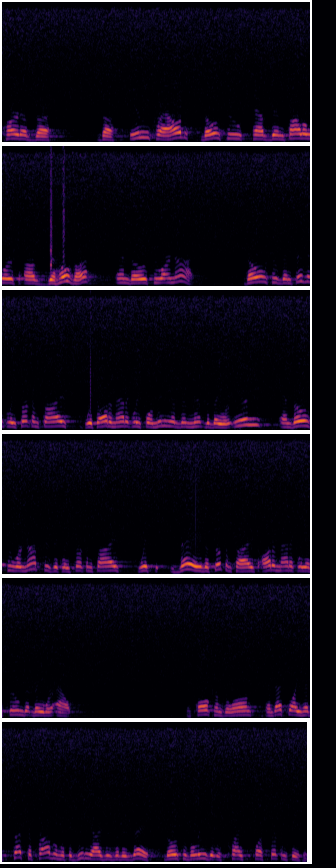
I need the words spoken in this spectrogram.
part of the, the in crowd, those who have been followers of Jehovah, and those who are not those who've been physically circumcised, which automatically for many of them meant that they were in, and those who were not physically circumcised, which they, the circumcised, automatically assumed that they were out. And Paul comes along, and that's why he had such a problem with the Judaizers of his day, those who believed it was Christ plus circumcision.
